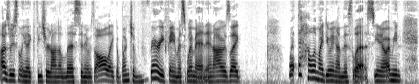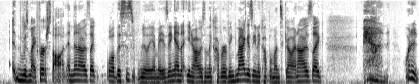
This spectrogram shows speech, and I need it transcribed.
I was recently like featured on a list, and it was all like a bunch of very famous women, and I was like, what the hell am I doing on this list? You know, I mean, it was my first thought. And then I was like, well, this is really amazing. And, you know, I was on the cover of Inc. magazine a couple months ago and I was like, man, what a,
